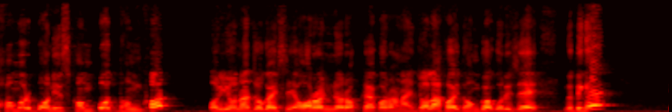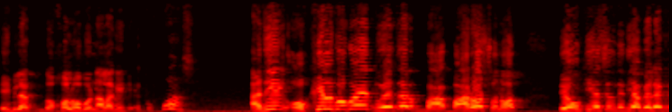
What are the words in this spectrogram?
অসমৰ বনিজ সম্পদ ধ্বংসত অৰিহণা যোগাইছে অৰণ্য ৰক্ষা কৰা নাই জলাশয় ধ্বংস কৰিছে। গতিকে এইবিলাক দখল হ'ব নালাগে। একো কোৱা আছে। আজি অখিল গগৈয়ে দুহেজাৰ বাৰ চনত তেওঁ কি আছিল তেতিয়া বেলেগ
